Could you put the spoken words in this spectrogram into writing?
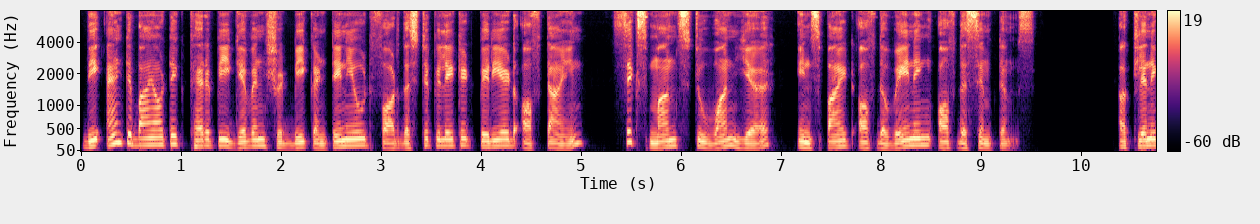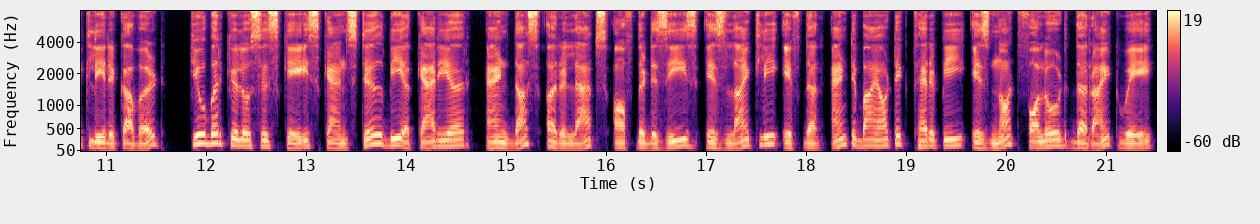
The antibiotic therapy given should be continued for the stipulated period of time, 6 months to 1 year, in spite of the waning of the symptoms. A clinically recovered, tuberculosis case can still be a carrier and thus a relapse of the disease is likely if the antibiotic therapy is not followed the right way.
